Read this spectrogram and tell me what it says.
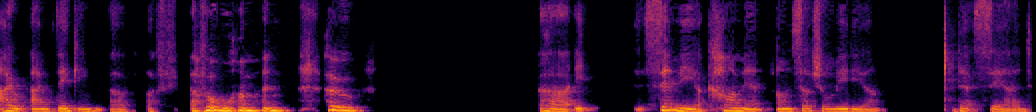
I, I'm thinking of, of, of, a woman who uh, sent me a comment on social media that said,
